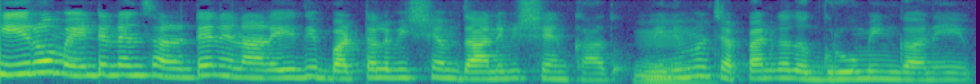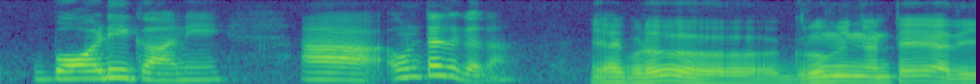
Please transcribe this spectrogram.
హీరో మెయింటెనెన్స్ అంటే నేను అనేది బట్టల విషయం దాని విషయం కాదు. మినిమం చెప్పాను కదా గ్రూమింగ్ కానీ బాడీ కానీ ఉంటుంది కదా. యా ఇప్పుడు గ్రూమింగ్ అంటే అది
